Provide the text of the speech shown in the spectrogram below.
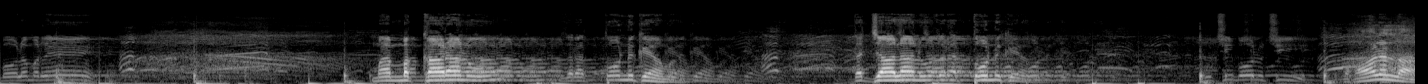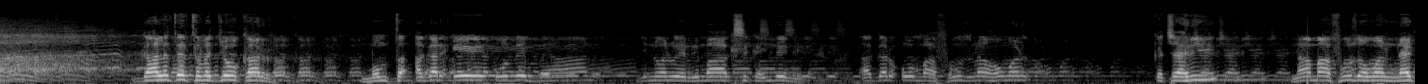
بول مرے میں مکارا نو ذرا تن کے آوا دجالا نو ذرا تن کے آوا اچھی بول اچھی۔ سبحان اللہ۔ گل تے توجہ کر۔ ممت اگر اے او دے بیان جنہوں نے ریمارکس کہندے نے اگر او محفوظ نہ ہون کچہری نہ محفوظ ہون نیٹ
